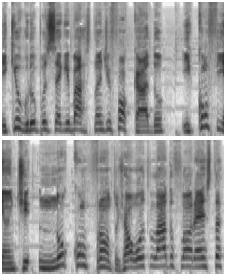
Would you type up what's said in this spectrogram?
e que o grupo segue bastante focado e confiante no confronto. Já o outro lado, Floresta,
